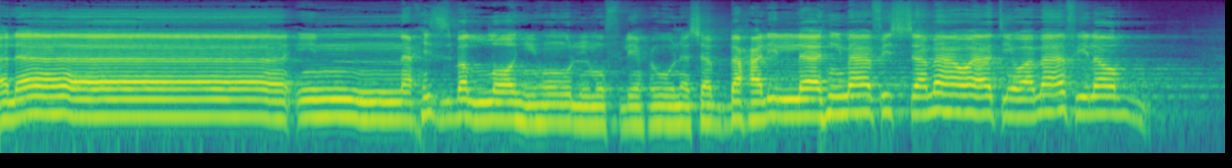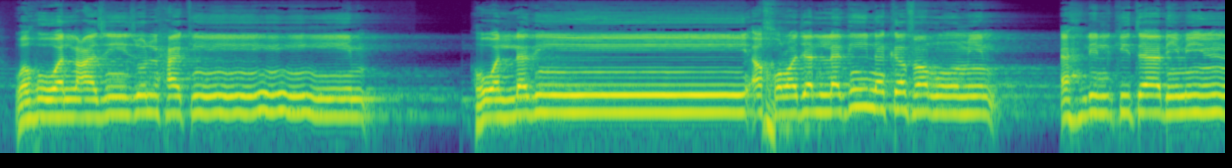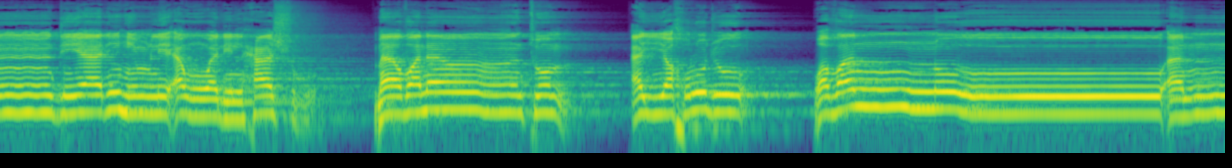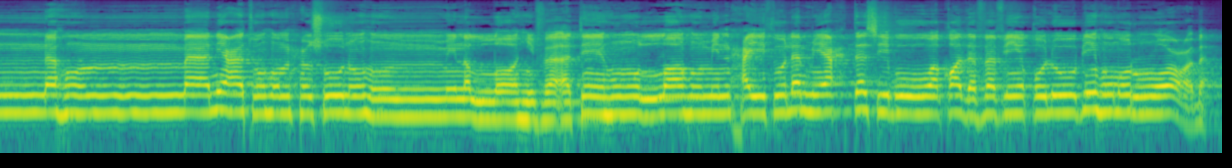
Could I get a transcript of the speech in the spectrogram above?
ألا إن حزب الله هم المفلحون سبح لله ما في السماوات وما في الأرض وهو العزيز الحكيم. هو الذي أخرج الذين كفروا من أهل الكتاب من ديارهم لأول الحشر. ما ظننتم أن يخرجوا وظنوا أنهم مانعتهم حصونهم من الله فأتيهم الله من حيث لم يحتسبوا وقذف في قلوبهم الرعب.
